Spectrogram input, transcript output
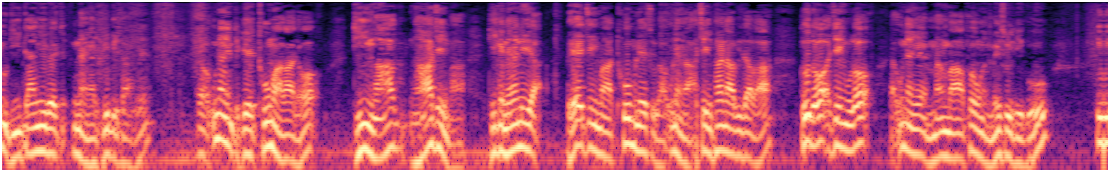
သူဒီတိုင်းလေးပဲဥနိုင်ကရွေးပေးတာလေအဲ့တော့ဥနိုင်တကယ်ထိုးမှာကတော့ဒီ9 9ချိန်မှာဒီကဏ္ဍလေးကဘယ်အချိန်မှာထိုးမလဲဆိုတာဥနိုင်ကအချိန်ဖမ်းထားပြီးသားပါသို့တော့အချိန်ကိုတော့ဥနိုင်ရဲ့မန်ပါအဖွဲ့ဝင်မိတ်ဆွေတွေကိုသူ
